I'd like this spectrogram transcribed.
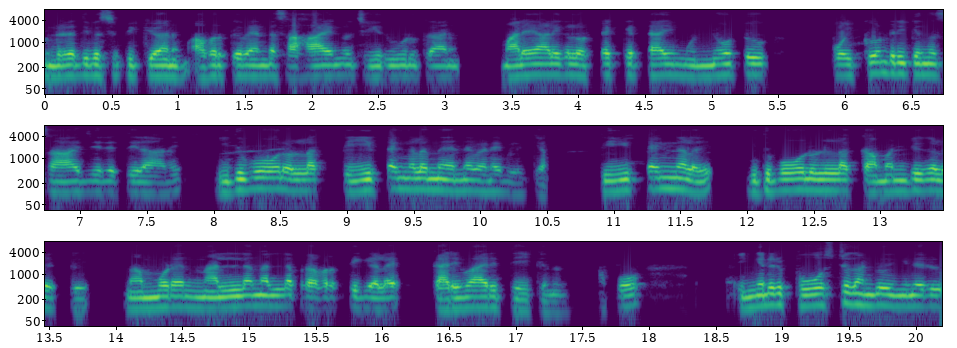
പുനരധിവസിപ്പിക്കുവാനും അവർക്ക് വേണ്ട സഹായങ്ങൾ ചെയ്തു കൊടുക്കാനും മലയാളികൾ ഒറ്റക്കെട്ടായി മുന്നോട്ട് പോയിക്കൊണ്ടിരിക്കുന്ന സാഹചര്യത്തിലാണ് ഇതുപോലുള്ള തീട്ടങ്ങൾ എന്ന് തന്നെ വേണേൽ വിളിക്കാം. തീട്ടങ്ങൾ ഇതുപോലുള്ള കമന്റുകൾ ഇട്ട് നമ്മുടെ നല്ല നല്ല പ്രവർത്തികളെ കരിവാരി തേക്കുന്നത്. അപ്പോ ഇങ്ങനൊരു പോസ്റ്റ് കണ്ടു ഇങ്ങനൊരു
